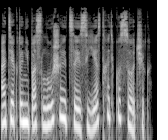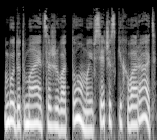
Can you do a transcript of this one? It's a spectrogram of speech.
А те, кто не послушается и съест хоть кусочек, будут маяться животом и всячески хворать,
